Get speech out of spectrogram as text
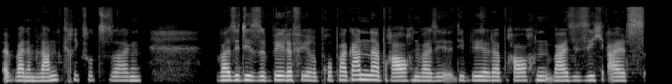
äh, bei einem Landkrieg sozusagen, weil sie diese Bilder für ihre Propaganda brauchen, weil sie die Bilder brauchen, weil sie sich als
